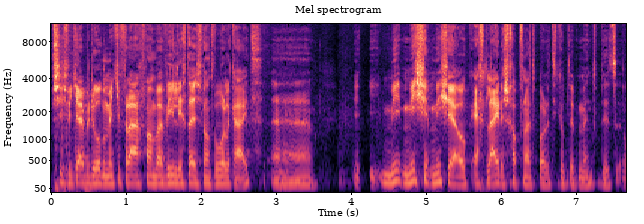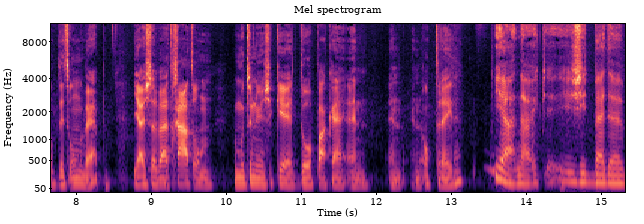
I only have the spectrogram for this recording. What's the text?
precies wat jij bedoelde met je vraag van bij wie ligt deze verantwoordelijkheid? Uh, mis, je, mis je ook echt leiderschap vanuit de politiek op dit moment op dit, op dit onderwerp? Juist waar het gaat om, we moeten nu eens een keer doorpakken en, en, en optreden. Ja, nou, ik, je ziet bij de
